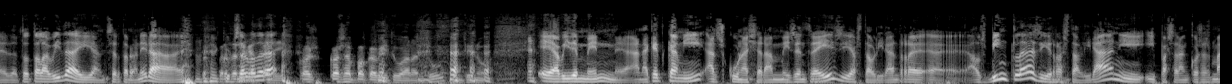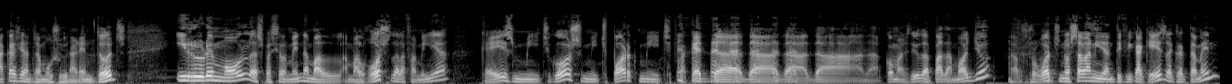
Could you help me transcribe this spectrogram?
eh, de tota la vida i en certa manera eh, conservadora. Cosa, cosa poc habitual en tu, continua. Eh, evidentment, en aquest camí es coneixeran més entre ells i establiran re, eh, els vincles i restabliran i, i passaran coses maques i ens emocionarem tots i riurem molt, especialment amb el, amb el gos de la família, que és mig gos, mig porc, mig paquet de, de, de, de, de com es diu, de pa de motllo. Els robots no saben identificar què és exactament.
